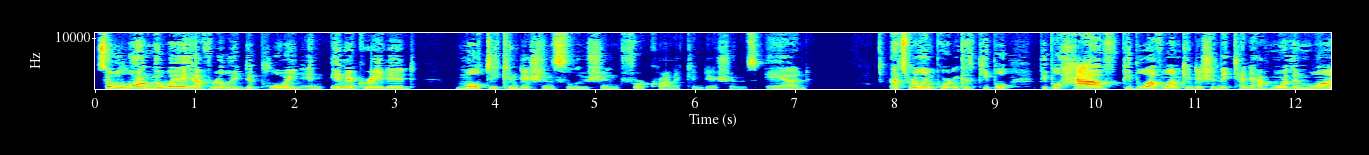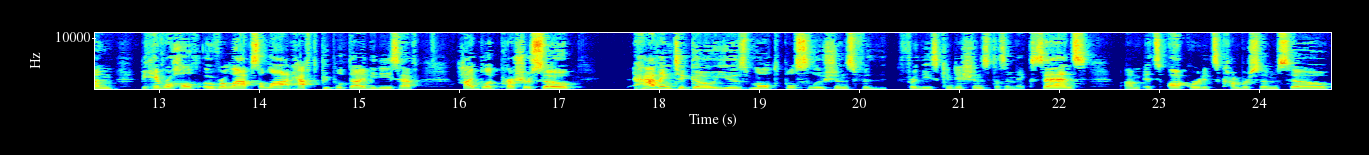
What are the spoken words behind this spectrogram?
so along the way have really deployed an integrated multi-condition solution for chronic conditions. And that's really important because people people have people have one condition they tend to have more than one behavioral health overlaps a lot half the people with diabetes have high blood pressure so having to go use multiple solutions for for these conditions doesn't make sense um, it's awkward, it's cumbersome. So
